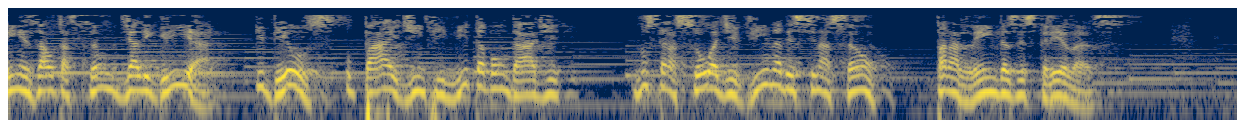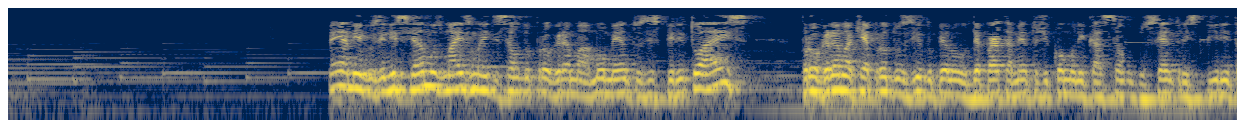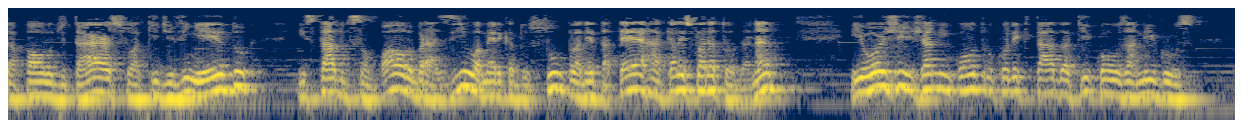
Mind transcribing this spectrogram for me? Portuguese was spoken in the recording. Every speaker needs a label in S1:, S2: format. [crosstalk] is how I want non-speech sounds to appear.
S1: em exaltação de alegria que Deus, o Pai de infinita bondade, nos traçou a divina destinação para além das estrelas.
S2: Bem, amigos, iniciamos mais uma edição do programa Momentos Espirituais, programa que é produzido pelo Departamento de Comunicação do Centro Espírita Paulo de Tarso, aqui de Vinhedo, Estado de São Paulo, Brasil, América do Sul, planeta Terra, aquela história toda, né? E hoje já me encontro conectado aqui com os amigos,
